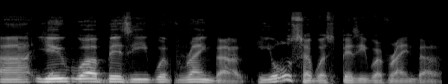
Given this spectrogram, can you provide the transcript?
Uh, you were busy with Rainbow. He also was busy with Rainbow.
